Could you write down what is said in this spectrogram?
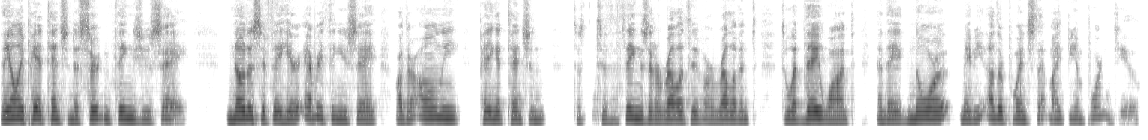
They only pay attention to certain things you say. Notice if they hear everything you say, or they're only paying attention to, to the things that are relative or relevant to what they want and they ignore maybe other points that might be important to you.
